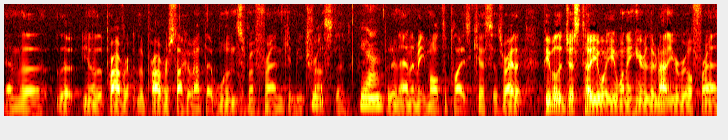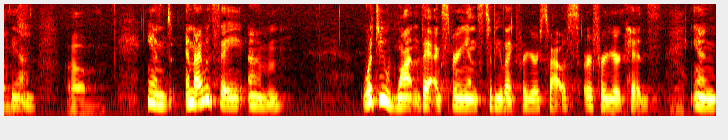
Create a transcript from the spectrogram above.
And the, the you know the proverb the proverbs talk about that wounds from a friend can be trusted. Yeah. But an enemy multiplies kisses, right? People that just tell you what you want to hear, they're not your real friends. Yeah. Um, And and I would say, um, what do you want that experience to be like for your spouse or for your kids? And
